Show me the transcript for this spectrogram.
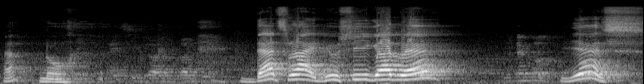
Huh? No. I see God, God. That's right. You see God where? The temple. Yes.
